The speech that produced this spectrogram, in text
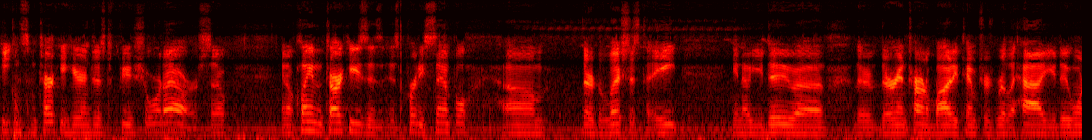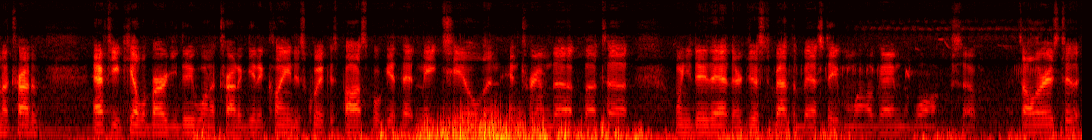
eating some turkey here in just a few short hours. So you know, cleaning turkeys is, is pretty simple. Um, they're delicious to eat. You know, you do uh, their their internal body temperature is really high. You do want to try to after you kill a bird, you do want to try to get it cleaned as quick as possible, get that meat chilled and, and trimmed up. But uh, when you do that, they're just about the best eating wild game that walks. So that's all there is to it.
